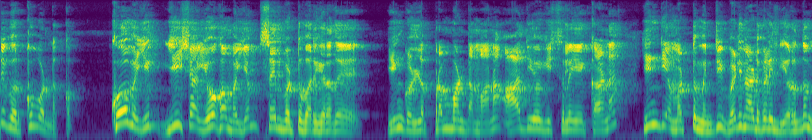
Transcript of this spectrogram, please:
அனைவருக்கும் வணக்கம். கோவையில் ஈஷா யோக மையம் செயல்பட்டு வருகிறது. இங்குள்ள பிரம்மாண்டமான ஆதியோகி சிலையை காண இந்திய மட்டுமின்றி வெளிநாடுகளில் இருந்தும்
